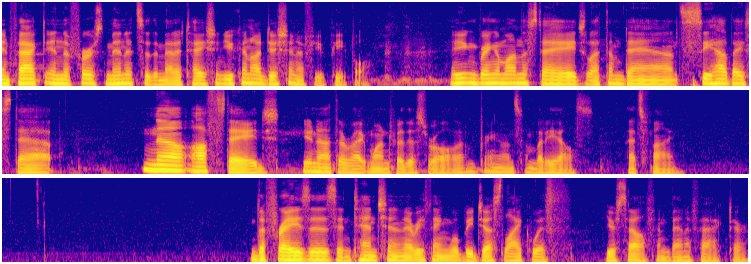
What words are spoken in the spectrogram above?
In fact, in the first minutes of the meditation, you can audition a few people. You can bring them on the stage, let them dance, see how they step. No, off stage, you're not the right one for this role. Bring on somebody else. That's fine. The phrases, intention, and everything will be just like with yourself and benefactor.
